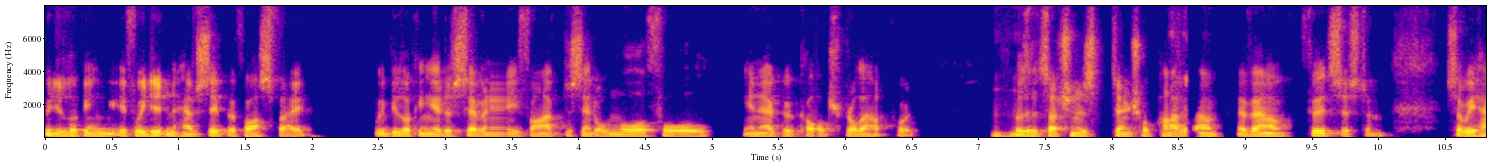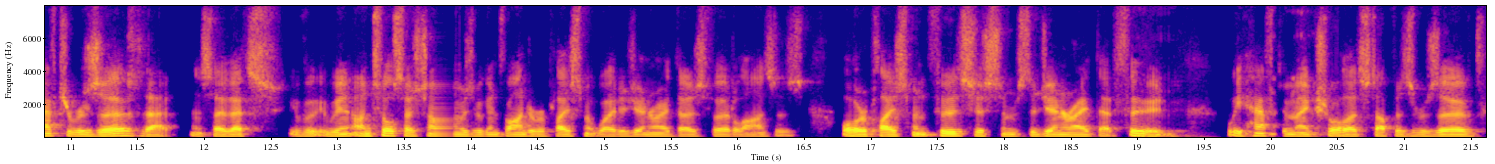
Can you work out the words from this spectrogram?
we're looking if we didn't have superphosphate, we'd be looking at a 75% or more fall in agricultural output mm-hmm. because it's such an essential part of our, of our food system. So we have to reserve that. And so that's we, until such time as we can find a replacement way to generate those fertilizers or replacement food systems to generate that food, mm-hmm. We have to make sure that stuff is reserved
